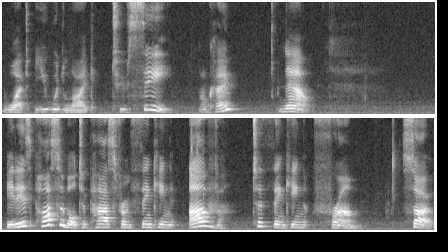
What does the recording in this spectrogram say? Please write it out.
what you would like to see. Okay? Now, it is possible to pass from thinking of to thinking from. So,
